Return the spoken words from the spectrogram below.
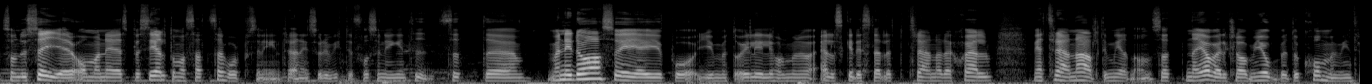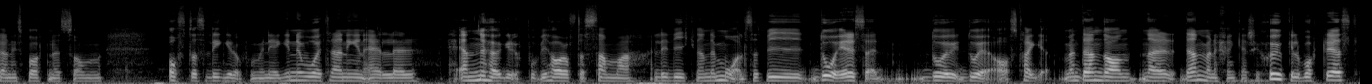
som du säger, om man är, speciellt om man satsar hårt på sin egen träning så är det viktigt att få sin egen tid. Så att, eh, men idag så är jag ju på gymmet och i Liljeholmen och jag älskar det stället och tränar där själv. Men jag tränar alltid med någon så att när jag väl är klar med jobbet då kommer min träningspartner som oftast ligger på min egen nivå i träningen eller ännu högre upp och vi har ofta samma eller liknande mål. Så att vi, då är det så här, då, då är jag astaggad. Men den dagen när den människan kanske är sjuk eller bortrest,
